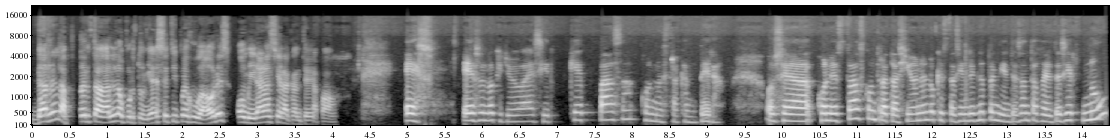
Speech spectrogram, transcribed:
¿Darle la puerta, darle la oportunidad a este tipo de jugadores o mirar hacia la cantera, Pau? Eso, eso es lo que yo iba a decir. ¿Qué pasa con nuestra cantera? O sea, con estas contrataciones lo que está haciendo Independiente Santa Fe es decir, no,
